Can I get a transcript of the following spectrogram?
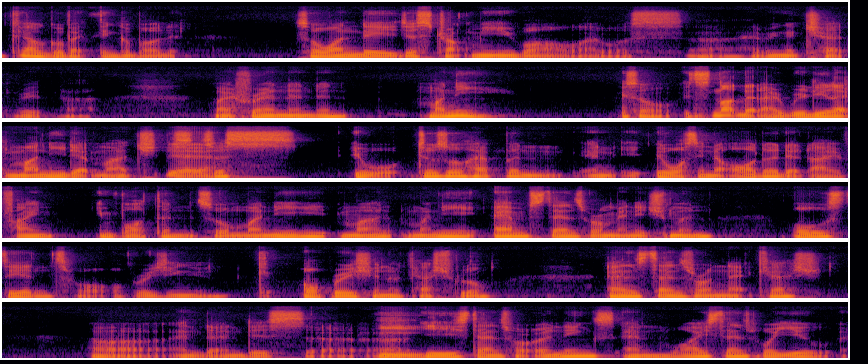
Okay, I'll go back think about it. So one day it just struck me while I was uh, having a chat with uh, my friend, and then money. So it's not that I really like money that much. It's Yeah. just it just so happened, and it, it was in the order that I find important. So money, mon- money. M stands for management. O stands for operation, operational cash flow. N stands for net cash. Uh, and then this uh, E. e. stands for earnings, and Y stands for yield.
